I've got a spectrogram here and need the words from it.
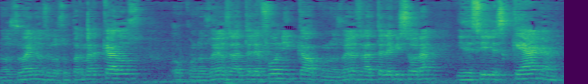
los dueños de los supermercados, o con los dueños de la telefónica, o con los dueños de la televisora, y decirles qué hagan.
